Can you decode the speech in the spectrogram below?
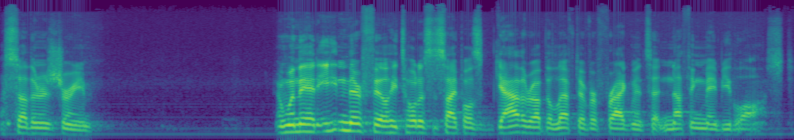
A southerner's dream. And when they had eaten their fill, he told his disciples, Gather up the leftover fragments that nothing may be lost.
